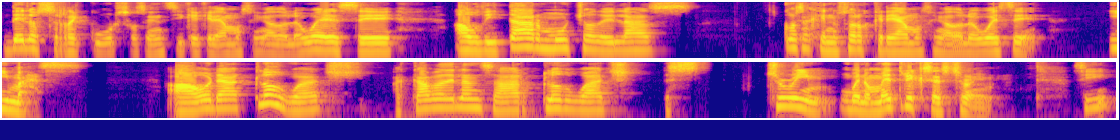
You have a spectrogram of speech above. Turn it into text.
de los recursos en sí que creamos en AWS, auditar mucho de las cosas que nosotros creamos en AWS y más. Ahora CloudWatch acaba de lanzar CloudWatch Stream, bueno, Metrics Stream, ¿sí?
